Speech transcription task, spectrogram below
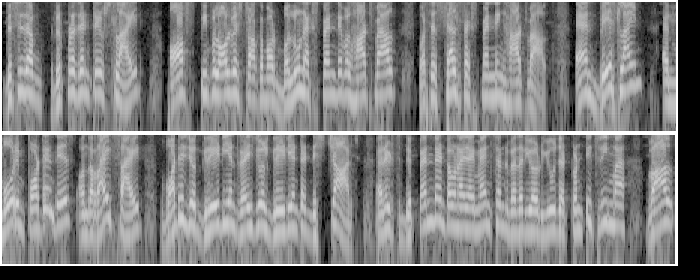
This is a representative slide of people always talk about balloon expandable heart valve versus self-expanding heart valve. And baseline and more important is on the right side, what is your gradient, residual gradient at discharge? And it's dependent on, as I mentioned, whether you use a 23 valve,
